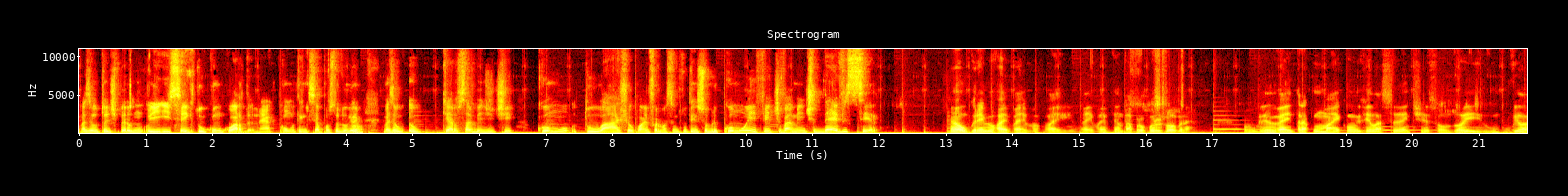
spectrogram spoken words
mas eu tô te perguntando, e, e, sei que tu concorda, né? Como tem que ser a postura do Grêmio, mas eu, eu quero saber de ti como tu acha, qual a informação que tu tem sobre como efetivamente deve ser. Não, o Grêmio vai, vai, vai, vai, vai tentar propor o jogo, né? O Grêmio vai entrar com o Maicon e Vila são dois. O Vila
